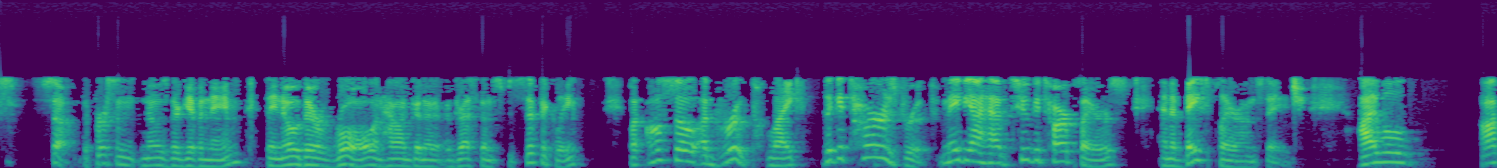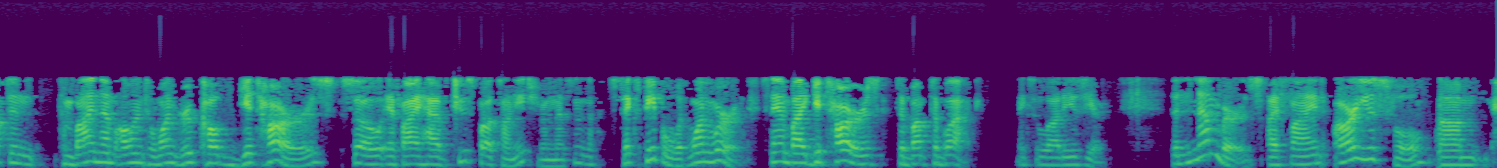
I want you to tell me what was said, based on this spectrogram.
So the person knows their given name, they know their role and how I'm going to address them specifically, but also a group like the guitars group. Maybe I have two guitar players and a bass player on stage. I will often combine them all into one group called guitars. So if I have two spots on each of them, that's six people with one word. Stand by guitars to bump to black. Makes it a lot easier. The numbers, I find, are useful. Um,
